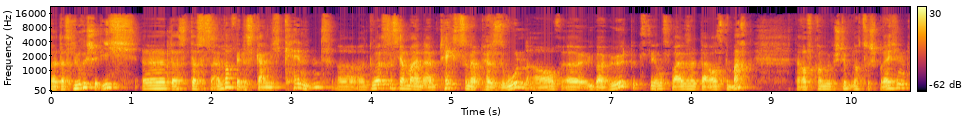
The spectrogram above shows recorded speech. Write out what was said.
äh, das lyrische Ich, äh, das, das ist einfach, wer das gar nicht kennt. Äh, du hast es ja mal in einem Text zu einer Person auch äh, überhöht, beziehungsweise daraus gemacht. Darauf kommen wir bestimmt noch zu sprechen.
